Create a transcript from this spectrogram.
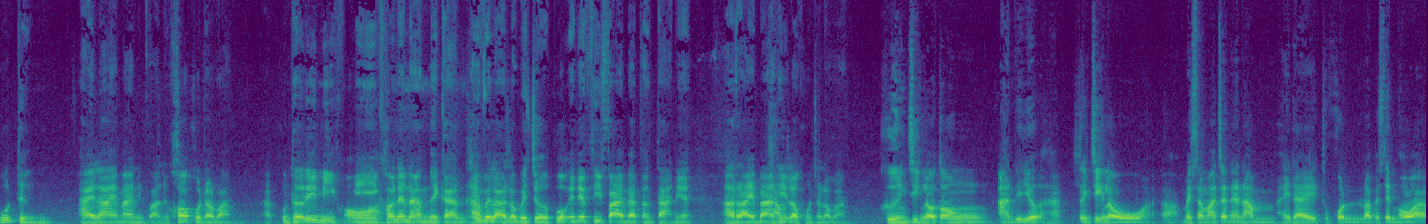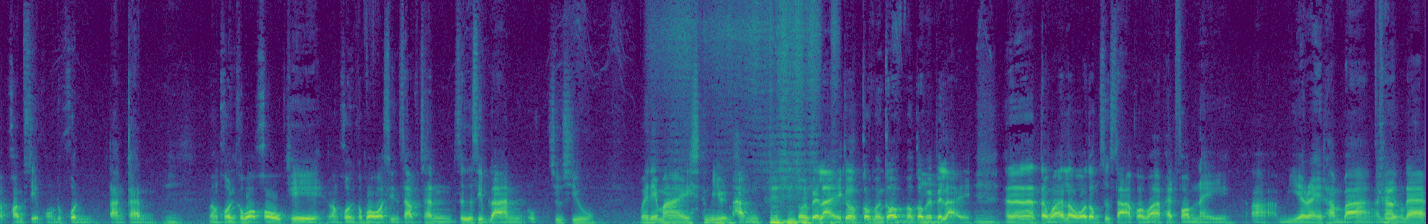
พูดถึงภายร้ายมากดีกว่า หรือข้อควรระวังครับคุณเทอรี่มีอ๋อมีข้อแนะนำในการครับเวลาเราไปเจอพวก NFT ไฟล์แบบต่างๆ เนี่ยอะไรบ้างครับที่เราควรจะระวัง คือจริงๆ เราต้องอ่านเยอะๆฮะจริงๆ เราอ่าไม่สามารถจะแนะนำให้ได้ทุกคนร้อยเปอร์เซ็นต์เพราะว่าความเสี่ยงของทุกคนต่างกันอืมบางคนเขาบอกเขาโอเค บางคนเขาบอกว่าสินทรัพย์ฉันซื้อ 10 ล้านอุ๊ยชิวๆ ไม่ได้ไม้ฉันมีเป็นพันก็ไม่เป็นไรก็ก็มันก็มันก็ไม่เป็นไรอืมอันนั้นนะแต่ว่าเราก็ต้องศึกษาก่อนว่าแพลตฟอร์มไหนอ่ามีอะไรให้ทำบ้างอันนี้ครันี้บเรื่องแรก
